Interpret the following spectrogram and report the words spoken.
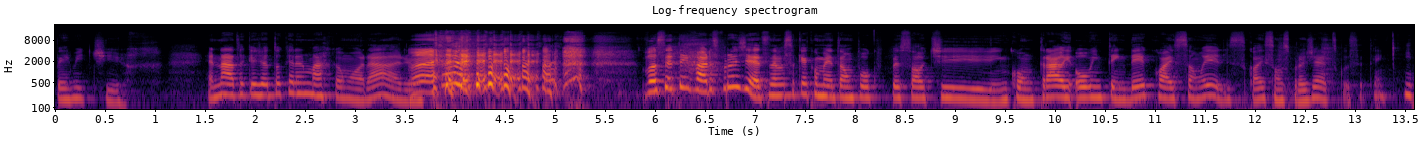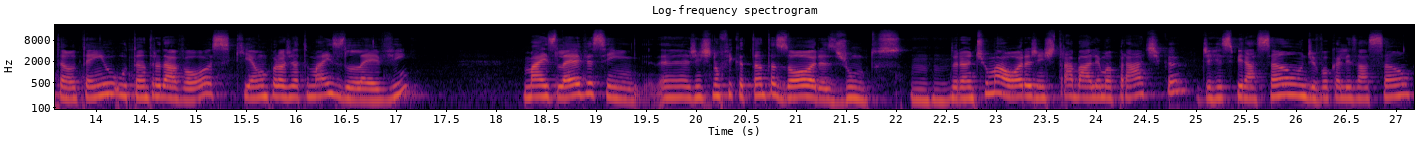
Permitir. Renata, que eu já tô querendo marcar um horário. Você tem vários projetos, né? Você quer comentar um pouco para o pessoal te encontrar ou entender quais são eles? Quais são os projetos que você tem? Então, eu tenho o Tantra da Voz, que é um projeto mais leve. Mais leve, assim, eh, a gente não fica tantas horas juntos. Durante uma hora, a gente trabalha uma prática de respiração, de vocalização.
